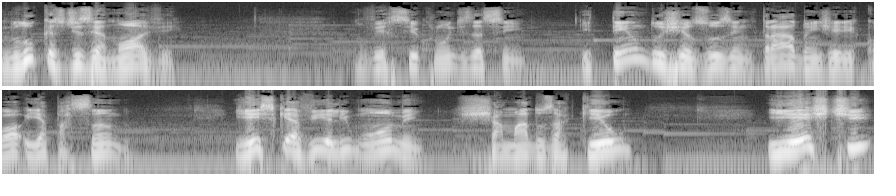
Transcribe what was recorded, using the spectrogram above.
Em Lucas 19, no versículo 1 diz assim: E tendo Jesus entrado em Jericó, ia passando, e eis que havia ali um homem chamado Zaqueu, e este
